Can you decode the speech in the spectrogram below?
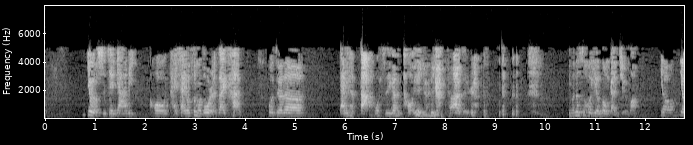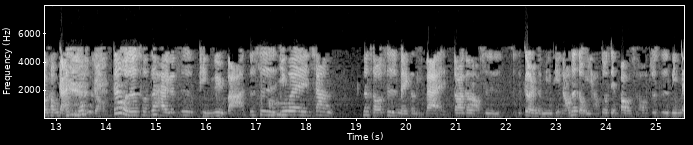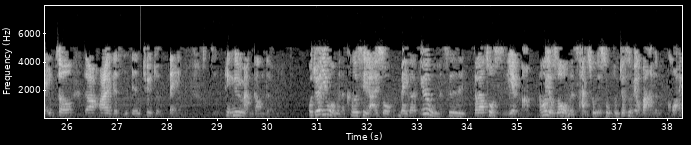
又有时间压力，然后台下有这么多人在看，我觉得压力很大。我是一个很讨厌压力很大的人。你们那时候也有那种感觉吗？有有同感。有，但是我觉得除了这还有一个是频率吧，就是因为像那时候是每个礼拜都要跟老师就是个人的 meeting，然后那种也要做简报的时候，就是你每一周都要花一个时间去准备，频率蛮高的。我觉得以我们的科系来说，每个因为我们是都要做实验嘛，然后有时候我们产出的速度就是没有办法那么快，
